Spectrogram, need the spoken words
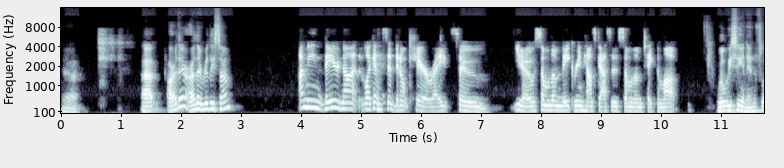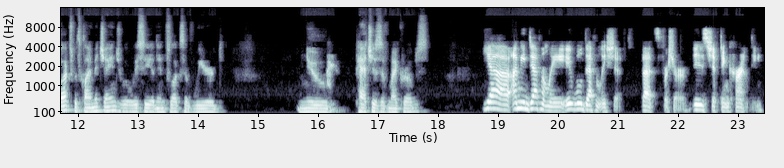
Yeah. Uh, are there? Are there really some? I mean, they're not, like I said, they don't care, right? So, mm. you know, some of them make greenhouse gases, some of them take them up. Will we see an influx with climate change? Will we see an influx of weird new patches of microbes? Yeah, I mean, definitely. It will definitely shift. That's for sure. It is shifting currently.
